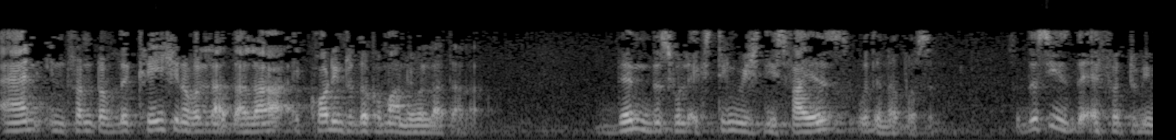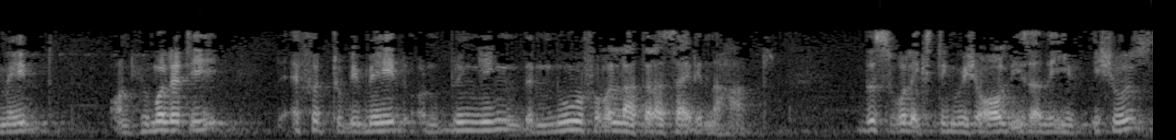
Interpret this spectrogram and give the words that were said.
and in front of the creation of Allah Ta'ala according to the command of Allah Ta'ala, then this will extinguish these fires within a person. So this is the effort to be made on humility, the effort to be made on bringing the nur from Allah Ta'ala side in the heart. This will extinguish all these other issues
